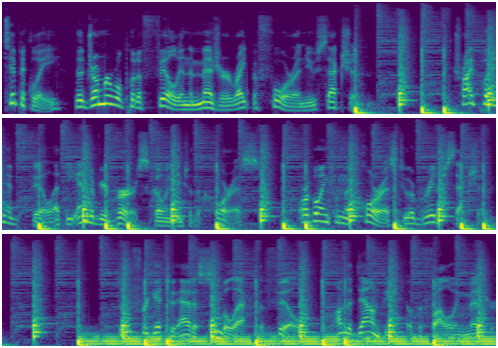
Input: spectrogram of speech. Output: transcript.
Typically, the drummer will put a fill in the measure right before a new section. Try putting a fill at the end of your verse going into the chorus, or going from the chorus to a bridge section. Don't forget to add a cymbal after the fill on the downbeat of the following measure.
